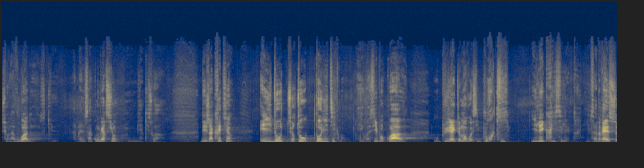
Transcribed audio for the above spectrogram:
sur la voie de ce qu'il appelle sa conversion, bien qu'il soit déjà chrétien. Et il doute surtout politiquement. Et voici pourquoi, ou plus exactement, voici pour qui il écrit ces lettres. Il s'adresse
